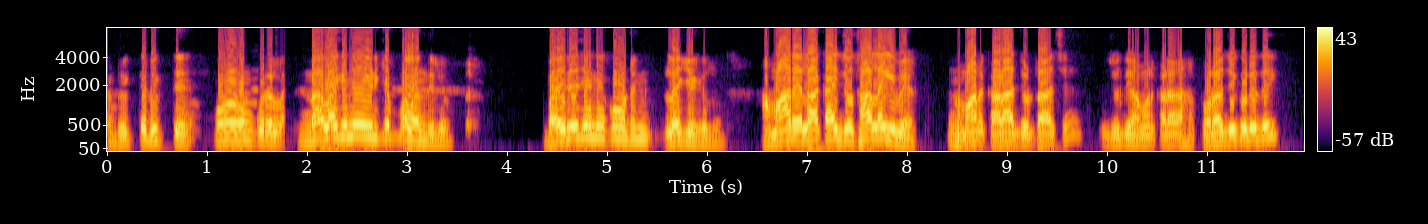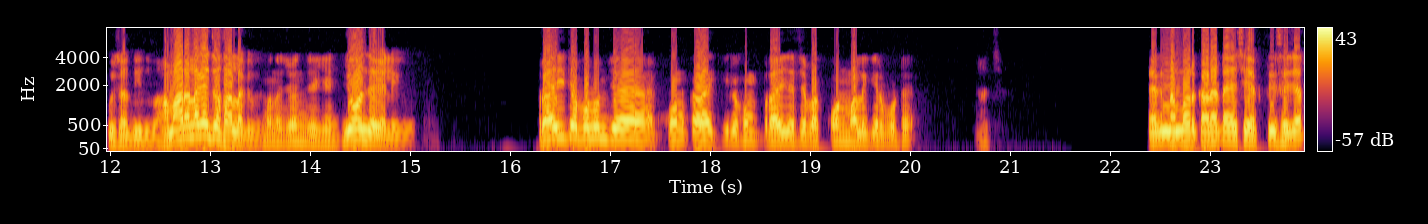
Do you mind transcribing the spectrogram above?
ঢুকতে ঢুকতে কোন রকম করে না লাগে নিয়ে ইড়কে পালান দিল। বাইরে জেনে কোনোদিন লাগিয়ে গেল। আমার এলাকায় যথা লাগবে আমার কাড়া যেটা আছে যদি আমার কাড়া পরাজয় করে দেয় পয়সা দিয়ে দেবো। আমার এলাকায় যথা লাগবে। মানে জন জেগে জন জায়গায় লাগবে। প্রাইজটা বলুন যে কোন কাড়ায় কীরকম প্রাইজ আছে বা কোন মালিকের বটে? আচ্ছা। এক নম্বর কাড়াটা আছে একত্রিশ হাজার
